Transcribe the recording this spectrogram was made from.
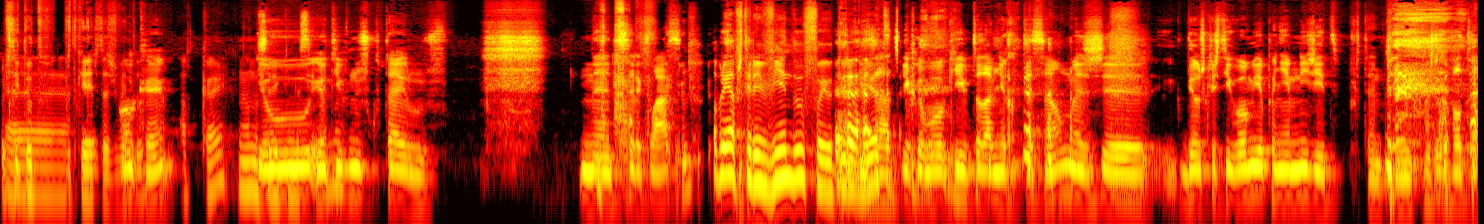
o Instituto Eh, Português da Juventude. Ok. Ok, não, não Eu, assim, eu estive nos escuteiros na terceira classe. Obrigado por terem vindo, foi o tiro. Exato, e acabou aqui toda a minha reputação, mas eh, Deus castigou-me e apanhei meningite, portanto, lá voltei.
